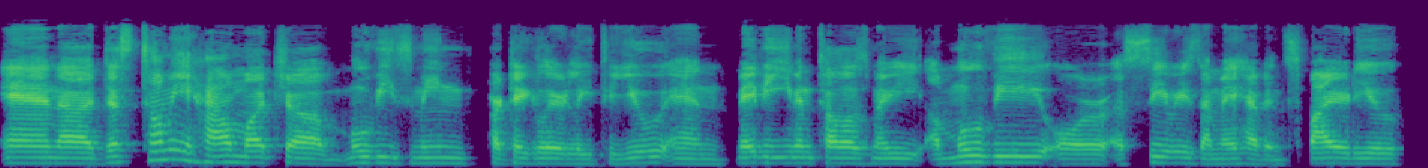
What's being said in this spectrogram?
And uh, just tell me how much uh, movies mean particularly to you, and maybe even tell us maybe a movie or a series that may have inspired you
